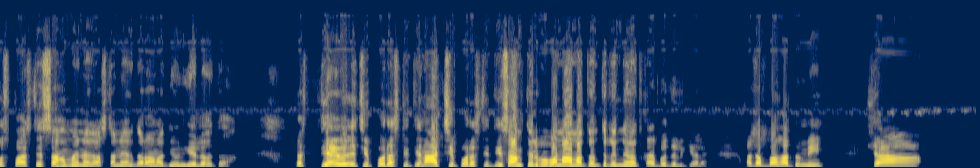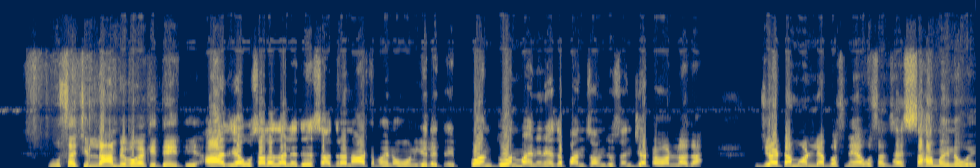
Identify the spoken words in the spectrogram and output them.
ऊस पाच ते सहा महिन्यात असताना एकदा रानात येऊन गेलं होतं. तर त्यावेळेची परिस्थिती आणि आजची परिस्थिती सांगतील बाबा नाना तंत्रज्ञानात काय बदल केलाय? आता बघा तुम्ही ह्या ऊसाची लांबी बघा किती आहे ती. आज ह्या ऊसाला झाल्या ते साधारण आठ महिने होऊन गेले ते. पण दोन महिन्याने ह्याचा पंचावन्न दिवसांची आटा वाढला होता. जेटा मोडल्यापासून ह्या ऊसाचा सहा महिने वय.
